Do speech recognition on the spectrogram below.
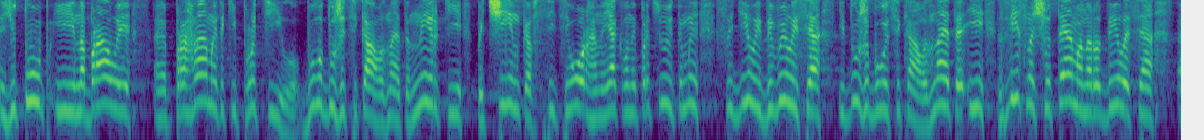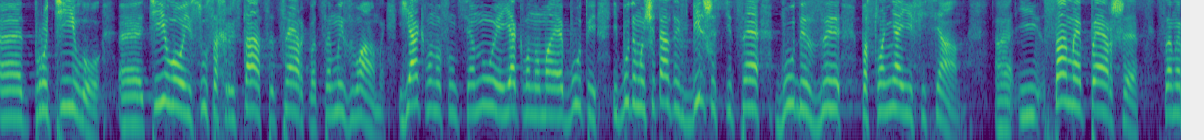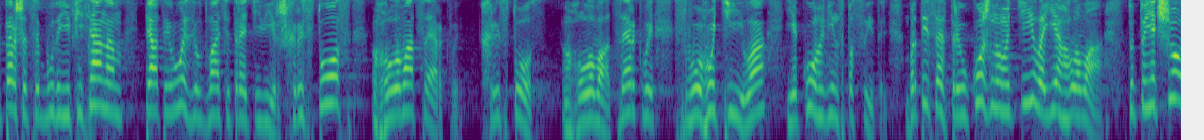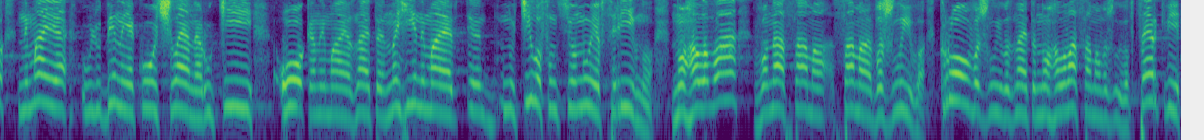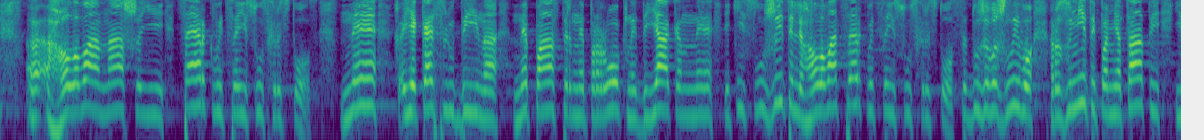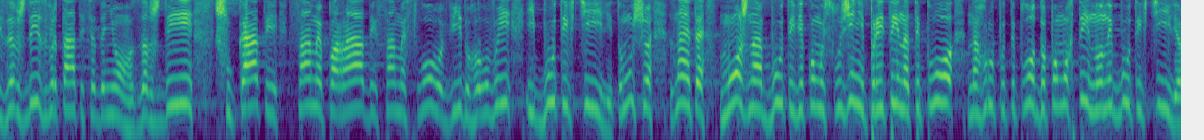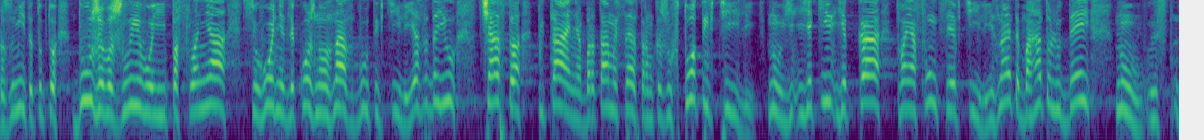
Ютуб і набрали е, програми такі про тіло. Було дуже цікаво, знаєте, нирки, печінка, всі ці органи, як вони працюють. І ми сиділи, дивилися, і дуже було цікаво. Знаєте, і звісно, що тема народилася е, про тіло. Е, тіло Ісуса Христа це церква, це ми з вами. Як воно функціонує, як воно має бути. І будемо читати в більшості це буде з послання Єфісян. Е, І саме перше, саме перше це буде Єфісянам, 5 розділ, 23 вірш. Христос голова церкви. Христос голова церкви, свого тіла, якого він Спаситель. Брати і сестри, у кожного тіла є голова. Тобто, якщо немає у людини якогось члена, руки, ока немає, знаєте, ноги немає, е, ну, тіло функціонує все рівно. Но голова, вона сама, сама важлива. Кров важлива, знаєте, но голова сама важлива. В церкві е, голова нашої церкви це Ісус Христос. Не якась людина, не пастир, не пророк, не диякон, не якийсь служитель. Голова церкви це Ісус Христос. Це дуже важливо розуміти, пам'ятати і завжди звертатися до нього, завжди шукати саме поради, саме слово від голови і бути в тілі. Тому що, знаєте, можна бути в якомусь служінні, прийти на тепло, на групу тепло, допомогти, але не бути в тілі. Розумієте? Тобто дуже важливо і послання сьогодні для кожного з нас бути в тілі. Я задаю часто питання братам і сестрам, кажу, хто ти в тілі? Ну, які, яка твоя функція в тілі? І знаєте, багато людей ну,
